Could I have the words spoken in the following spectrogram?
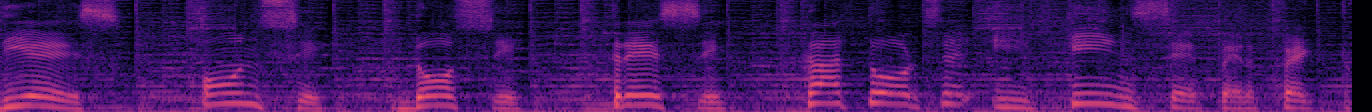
10, 11, 12, 13, 14 y 15. Perfecto.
